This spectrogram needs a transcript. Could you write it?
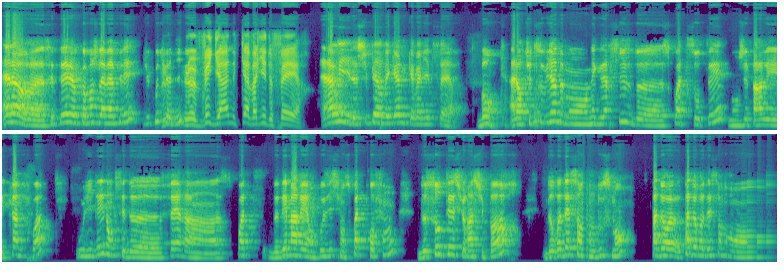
Alors, euh, c'était comment je l'avais appelé? Du coup, tu le, as dit? Le vegan cavalier de fer. Ah oui, le super vegan cavalier de fer. Bon, alors tu te souviens de mon exercice de squat sauté? Dont j'ai parlé plein de fois où l'idée donc c'est de faire un squat, de démarrer en position squat profond, de sauter sur un support, de redescendre doucement, pas de redescendre en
